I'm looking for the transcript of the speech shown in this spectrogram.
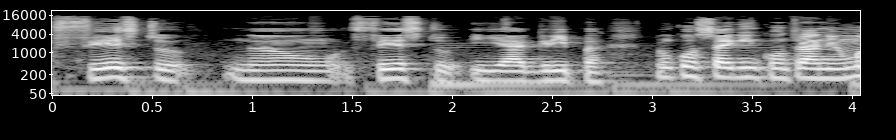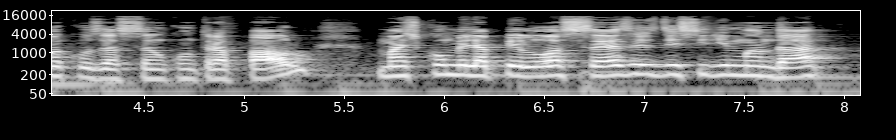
Festo não, Festo e Agripa não conseguem encontrar nenhuma acusação contra Paulo, mas como ele apelou a César, eles decidem mandar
